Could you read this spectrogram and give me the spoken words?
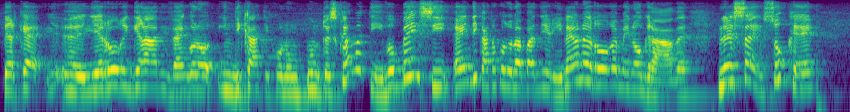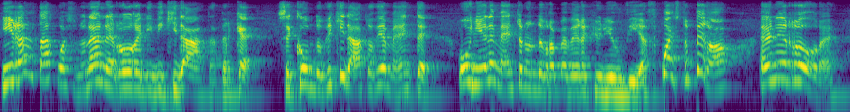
perché eh, gli errori gravi vengono indicati con un punto esclamativo, bensì è indicato con una bandierina. È un errore meno grave, nel senso che in realtà questo non è un errore di Wikidata, perché secondo Wikidata ovviamente ogni elemento non dovrebbe avere più di un VIAF. Questo però è un errore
